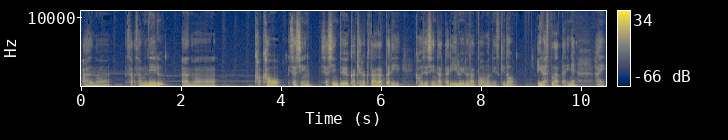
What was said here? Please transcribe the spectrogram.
あのサムネイルあの顔写真写真というかキャラクターだったり顔写真だったりいろいろだと思うんですけどイラストだったりね。はい。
